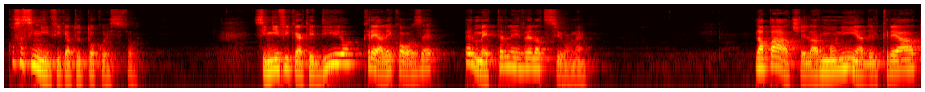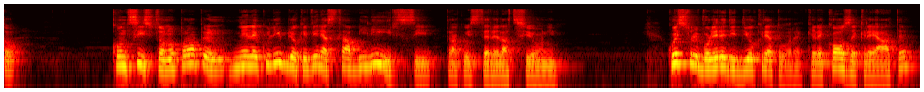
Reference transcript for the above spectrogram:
Cosa significa tutto questo? Significa che Dio crea le cose per metterle in relazione. La pace e l'armonia del creato consistono proprio nell'equilibrio che viene a stabilirsi tra queste relazioni. Questo è il volere di Dio creatore, che le cose create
